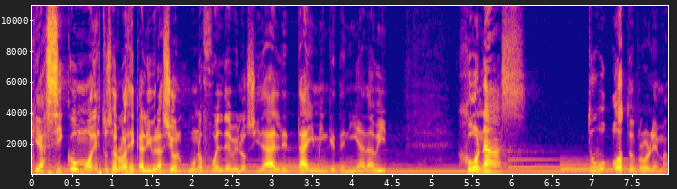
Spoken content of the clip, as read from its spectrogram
que así como estos errores de calibración, uno fue el de velocidad, el de timing que tenía David, Jonás tuvo otro problema.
